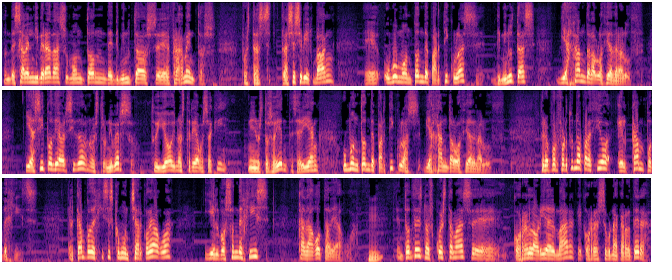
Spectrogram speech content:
donde salen liberadas un montón de diminutos eh, fragmentos. Pues tras, tras ese Big Bang eh, hubo un montón de partículas diminutas viajando a la velocidad de la luz. Y así podía haber sido nuestro universo. Tú y yo hoy no estaríamos aquí, ni nuestros oyentes. Serían un montón de partículas viajando a la velocidad de la luz. Pero por fortuna apareció el campo de Higgs. El campo de Higgs es como un charco de agua y el bosón de Higgs cada gota de agua. Entonces nos cuesta más eh, correr la orilla del mar que correr sobre una carretera.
